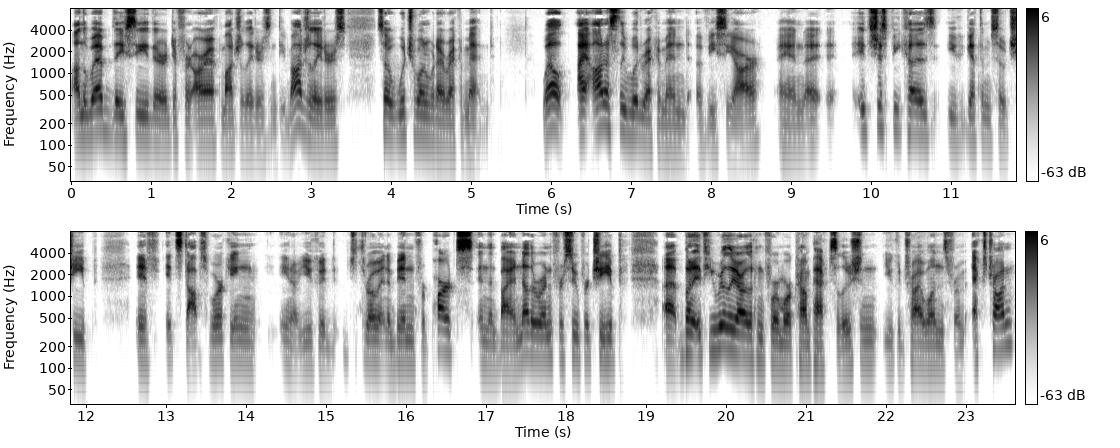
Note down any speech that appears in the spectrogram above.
On the web, they see there are different RF modulators and demodulators, so which one would I recommend? Well, I honestly would recommend a VCR, and uh, it's just because you could get them so cheap if it stops working, you know, you could throw it in a bin for parts and then buy another one for super cheap. Uh, but if you really are looking for a more compact solution, you could try ones from Extron,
